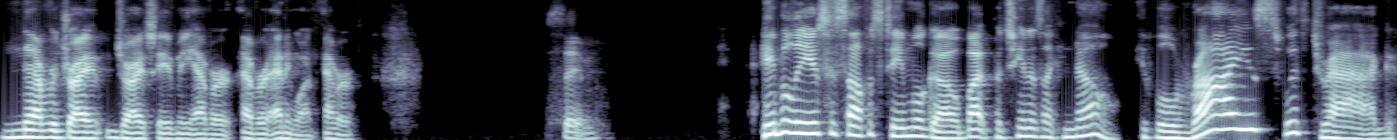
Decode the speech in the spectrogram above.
never dry dry shave me ever, ever, anyone, ever. Same. He believes his self esteem will go, but Bettina's like, no, it will rise with drag.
